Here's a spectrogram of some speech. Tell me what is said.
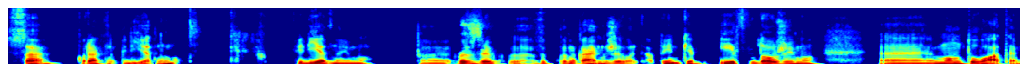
Все коректно під'єднуємо. Під'єднуємо, е, вимикаємо живлення ардуїнки і продовжуємо е, монтувати.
